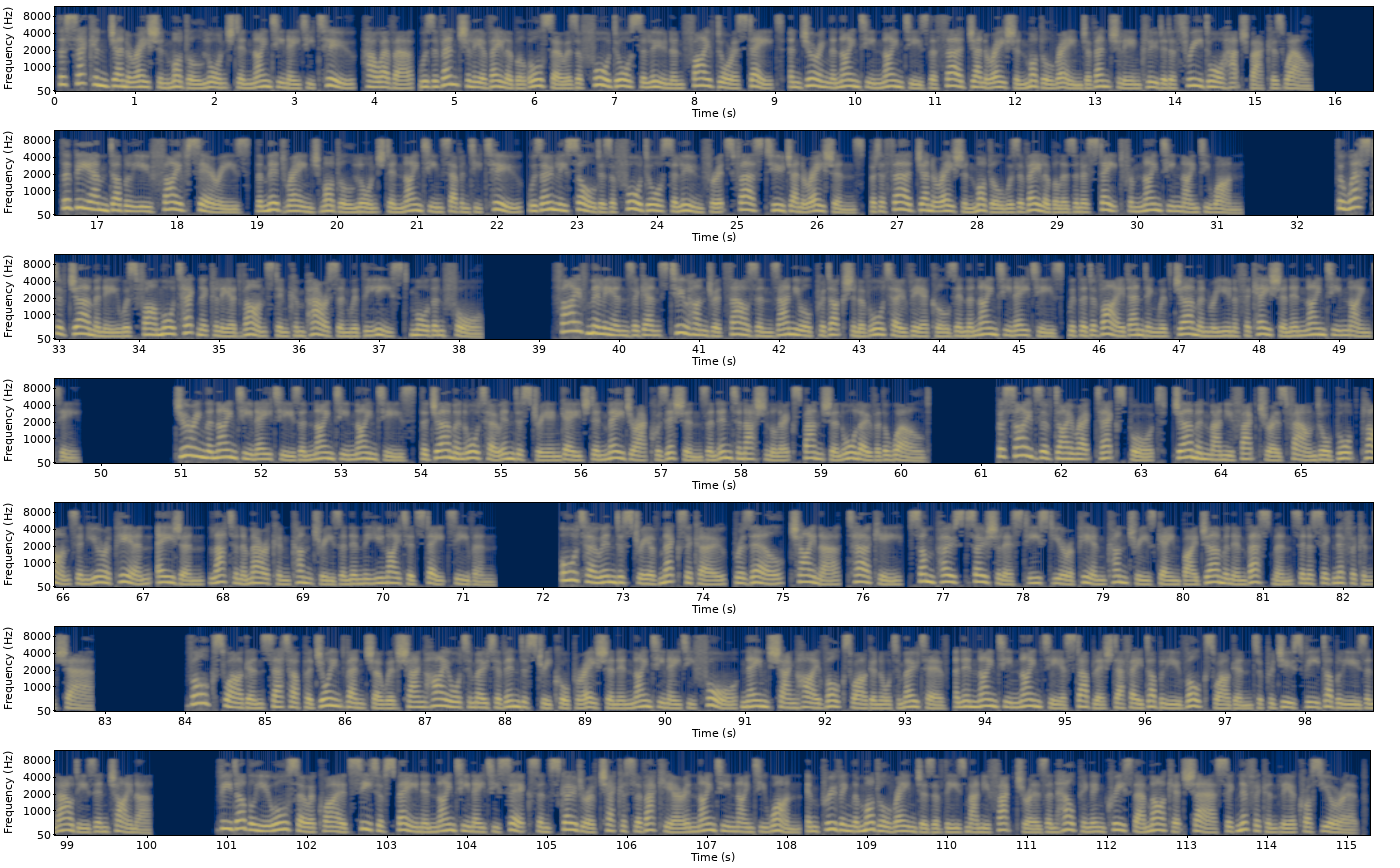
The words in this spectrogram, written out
The second-generation model launched in 1982, however, was eventually available also as a four-door saloon and five-door estate, and during the 1990s the third-generation model range eventually included a three-door hatchback as well. The BMW 5 Series, the mid-range model launched in 1972, was only sold as a four-door saloon for its first two generations, but a third-generation model was available as an estate from 1991. The west of Germany was far more technically advanced in comparison with the east more than four. 5 millions against 200,000's annual production of auto vehicles in the 1980s, with the divide ending with German reunification in 1990. During the 1980s and 1990s, the German auto industry engaged in major acquisitions and international expansion all over the world. Besides of direct export, German manufacturers found or bought plants in European, Asian, Latin American countries and in the United States even. Auto industry of Mexico, Brazil, China, Turkey, some post-socialist East European countries gained by German investments in a significant share. Volkswagen set up a joint venture with Shanghai Automotive Industry Corporation in 1984 named Shanghai Volkswagen Automotive, and in 1990 established FAW Volkswagen to produce VWs and Audis in China. VW also acquired Seat of Spain in 1986 and Skoda of Czechoslovakia in 1991, improving the model ranges of these manufacturers and helping increase their market share significantly across Europe.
